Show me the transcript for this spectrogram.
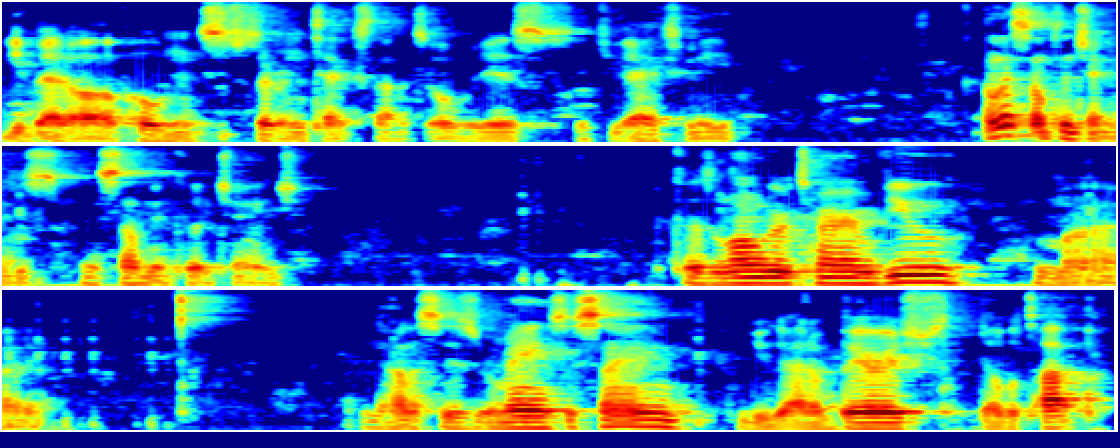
You're better off holding certain tech stocks over this, if you ask me. Unless something changes, and something could change. Because longer term view, my analysis remains the same. You got a bearish double top.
